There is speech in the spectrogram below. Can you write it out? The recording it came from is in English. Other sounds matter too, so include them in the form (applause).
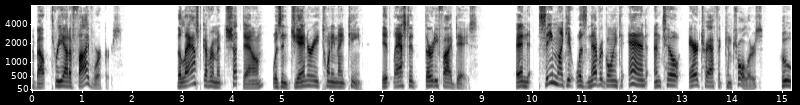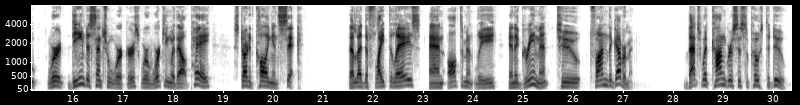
about three out of five workers. The last government shutdown was in January 2019. It lasted 35 days and seemed like it was never going to end until air traffic controllers, who were deemed essential workers, were working without pay, started calling in sick. That led to flight delays and ultimately an agreement to fund the government. That's what Congress is supposed to do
